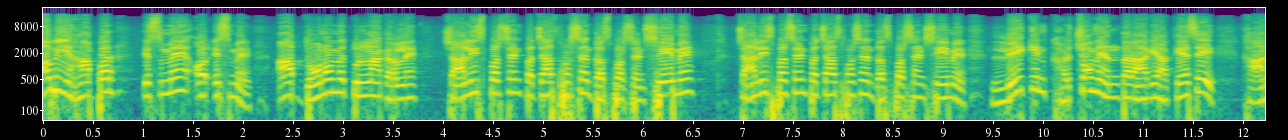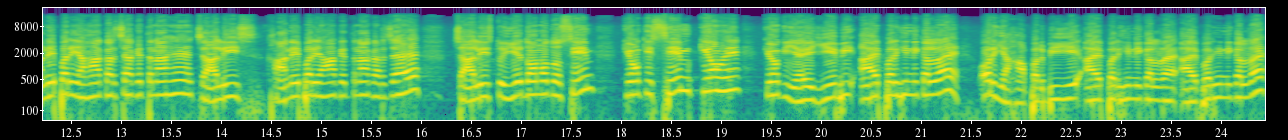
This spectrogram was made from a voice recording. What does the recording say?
अब यहाँ पर इसमें और इसमें आप दोनों में तुलना कर लें 40 परसेंट, पचास परसेंट, दस परसेंट, सेम है। 40 परसेंट, पचास परसेंट, दस परसेंट सेम है। लेकिन खर्चों में अंतर आ गया। कैसे? खाने पर यहाँ खर्चा कितना है? 40 खाने पर यहाँ कितना खर्चा है? 40 तो ये दोनों तो सेम। क्योंकि सेम क्यों है? क्योंकि ये ये भी आय पर ही निकल रहा है और यहाँ पर भी ये आय पर ही निकल रहा है, आय पर ही निकल रहा है।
